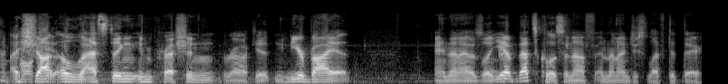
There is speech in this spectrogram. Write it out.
I shot a lasting impression rocket nearby it, and then I was like, "Yep, that's close enough." And then I just left it there.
